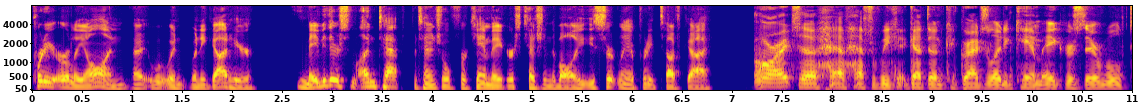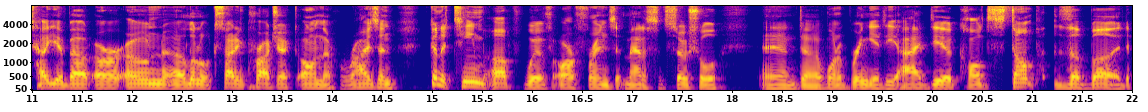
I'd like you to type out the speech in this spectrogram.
pretty early on uh, when, when he got here. Maybe there's some untapped potential for Cam Akers catching the ball. He's certainly a pretty tough guy. All right. Uh, after we got done congratulating Cam Akers, there we'll tell you about our own uh, little exciting project on the horizon. Going to team up with our friends at Madison Social and uh, want to bring you the idea called Stump the Bud.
